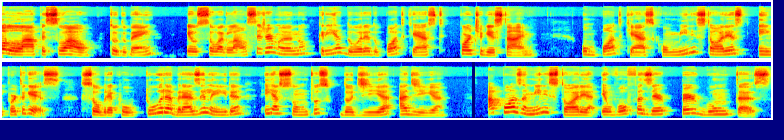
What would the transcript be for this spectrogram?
Olá, pessoal! Tudo bem? Eu sou a Glaucia Germano, criadora do podcast Português Time, um podcast com mini histórias em português sobre a cultura brasileira e assuntos do dia a dia. Após a mini história, eu vou fazer perguntas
